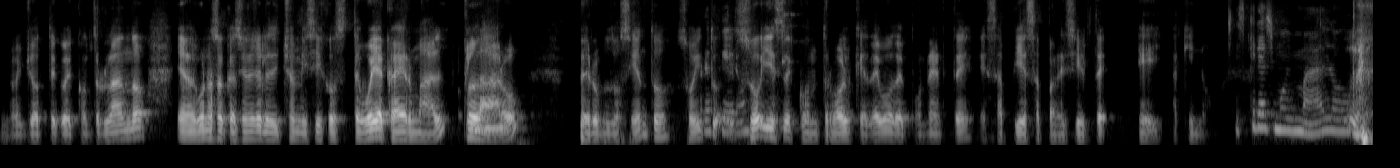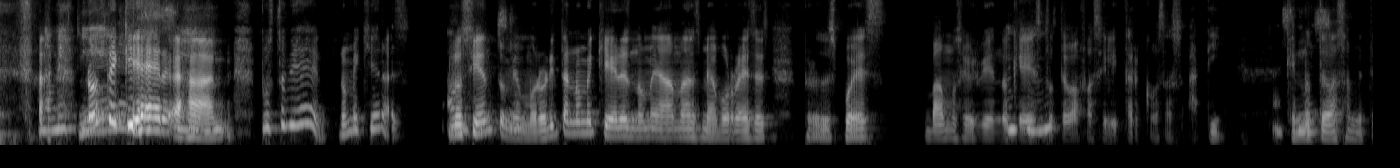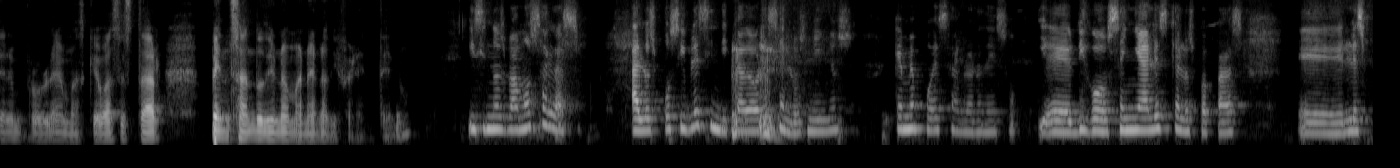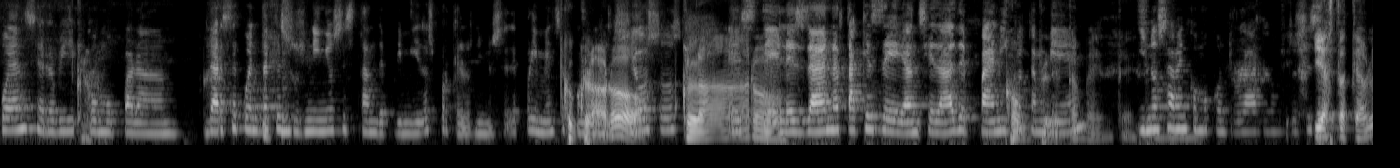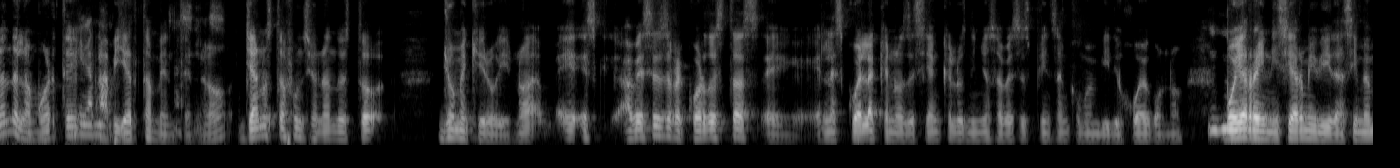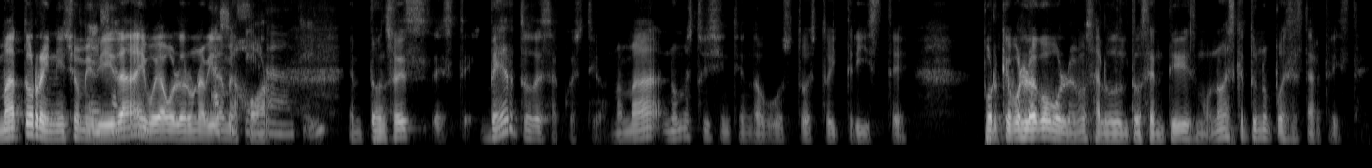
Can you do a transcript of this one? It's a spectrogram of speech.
¿no? Yo te voy controlando. Y en algunas ocasiones yo le he dicho a mis hijos, te voy a caer mal, claro, pero lo siento, soy, tu, soy ese control que debo de ponerte, esa pieza para decirte, hey, aquí no. Es que eres muy malo. No, me no te quiero. Pues está bien, no me quieras. Lo siento, mi amor. Ahorita no me quieres, no me amas, me aborreces, pero después vamos a ir viendo que esto te va a facilitar cosas a ti, que no te vas a meter en problemas, que vas a estar pensando de una manera diferente, ¿no? Y si nos vamos a las a los posibles indicadores en los niños. ¿Qué me puedes hablar de eso? Eh, digo, señales que a los papás eh, les puedan servir como para darse cuenta que sus niños están deprimidos porque los niños se deprimen, se ponen ansiosos, este, les dan ataques de ansiedad, de pánico también y no saben cómo controlarlo. y hasta te hablan de la muerte abiertamente, ¿no? Ya no está funcionando esto yo me quiero ir, ¿no? E, es, a veces recuerdo estas eh, en la escuela que nos decían que los niños a veces piensan como en videojuego, ¿no? Voy a reiniciar mi vida. Si me mato, reinicio mi vida y voy a volver a una vida mejor. Ah, Entonces, este, ver toda esa cuestión. Mamá, no me estoy sintiendo a gusto, estoy triste, porque luego volvemos al adultocentrismo. No, es que tú no puedes estar triste.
